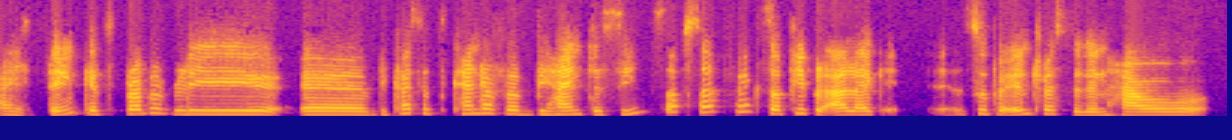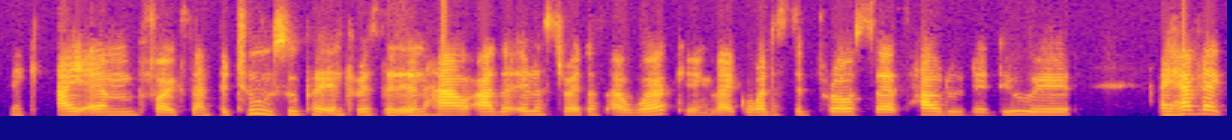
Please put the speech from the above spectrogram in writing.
I think it's probably uh, because it's kind of a behind the scenes of something. So people are like super interested in how like I am, for example, too super interested mm-hmm. in how other illustrators are working. Like, what is the process? How do they do it? I have like,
